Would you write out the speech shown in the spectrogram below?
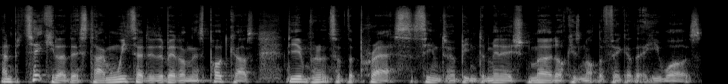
and particular this time, and we said it a bit on this podcast, the influence of the press seemed to have been diminished. Murdoch is not the figure that he was.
